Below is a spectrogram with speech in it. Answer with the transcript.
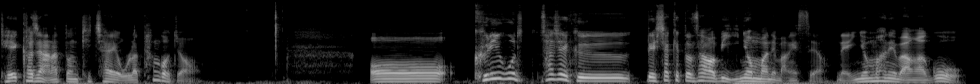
계획하지 않았던 기차에 올라탄 거죠. 어, 그리고 사실 그때 시작했던 사업이 2년 만에 망했어요. 네, 2년 만에 망하고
